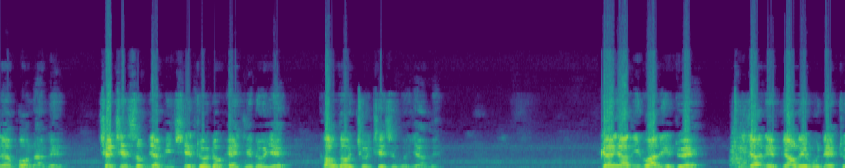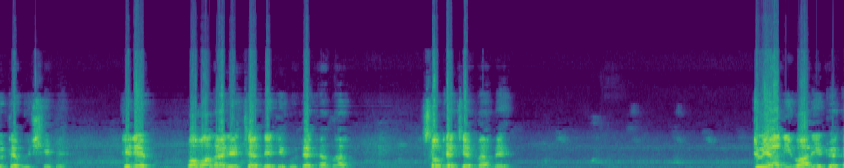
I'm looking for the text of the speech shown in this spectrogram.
လန်းပေါ်လာမယ်။ချက်ချင်းဆုံးဖြတ်ပြီးရှေ့ထွန်းတော့ကြင်ခြင်းတို့ရဲ့ကောင်းသောကျိုးကျေးဇူးကိုရမယ်။ ကံရာဒီဘာတွေအတွက်ထူးခြားတဲ့ပြောင်းလဲမှုနဲ့တိုးတက်မှုရှိတယ်။ဒီနေ့ဘောပေါက်လာတဲ့ကြံသစ်တွေကိုလက်ခံမှာဆုံးဖြတ်ချက်မှန်မယ်။တူရာဒီဘာတွေအတွက်က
